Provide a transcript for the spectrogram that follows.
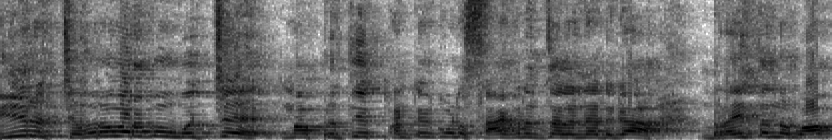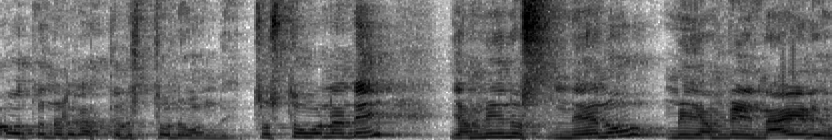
నీరు చివరి వరకు వచ్చే మా ప్రతి పంటకు కూడా సహకరించాలన్నట్టుగా రైతన్న వాపోతున్నట్టుగా తెలుస్తూనే ఉంది. చూస్తూ ఉండండి. ఎంఈ నేను మీ ఎంఈ నాయుడు.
